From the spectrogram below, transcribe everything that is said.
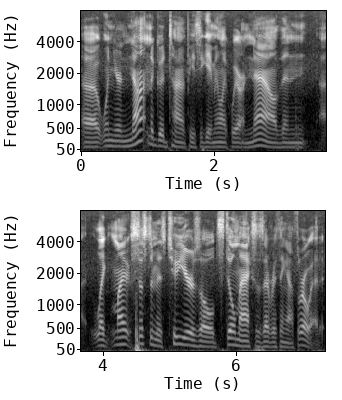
Uh, when you're not in a good time of PC gaming like we are now, then, uh, like, my system is two years old, still maxes everything I throw at it.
